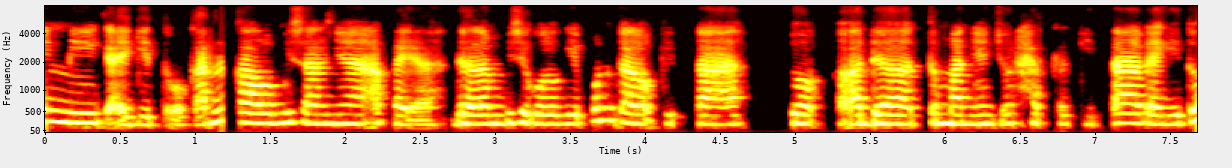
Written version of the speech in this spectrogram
ini kayak gitu. Karena kalau misalnya apa ya dalam psikologi pun kalau kita ada teman yang curhat ke kita kayak gitu,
